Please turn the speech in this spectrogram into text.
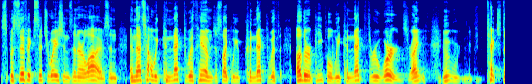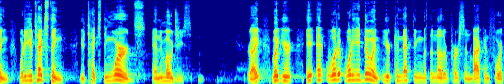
specific situations in our lives. And, and that's how we connect with Him, just like we connect with other people. We connect through words, right? Texting. What are you texting? You're texting words and emojis, right? But you're it, it, what, what are you doing? You're connecting with another person back and forth.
